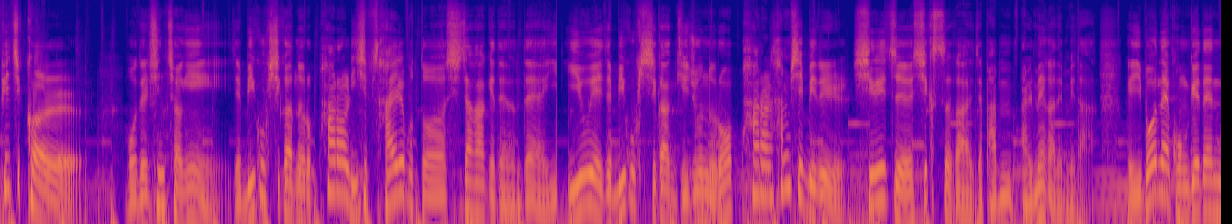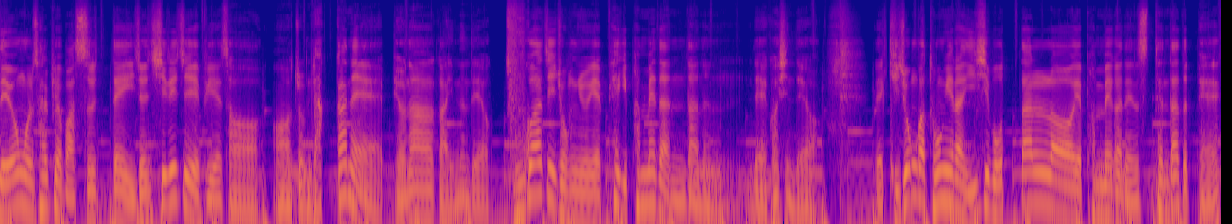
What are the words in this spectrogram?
피지컬 모델 신청이 이제 미국 시간으로 8월 24일부터 시작하게 되는데 이- 이후에 이제 미국 시간 기준으로 8월 31일 시리즈 6가 이제 반- 발매가 됩니다. 이번에 공개된 내용을 살펴봤을 때 이전 시리즈에 비해서 어, 좀 약간의 변화가 있는데요. 두 가지 종류의 팩이 판매된다는 네, 것인데요. 네, 기존과 동일한 25달러에 판매가 되는 스탠다드 팩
